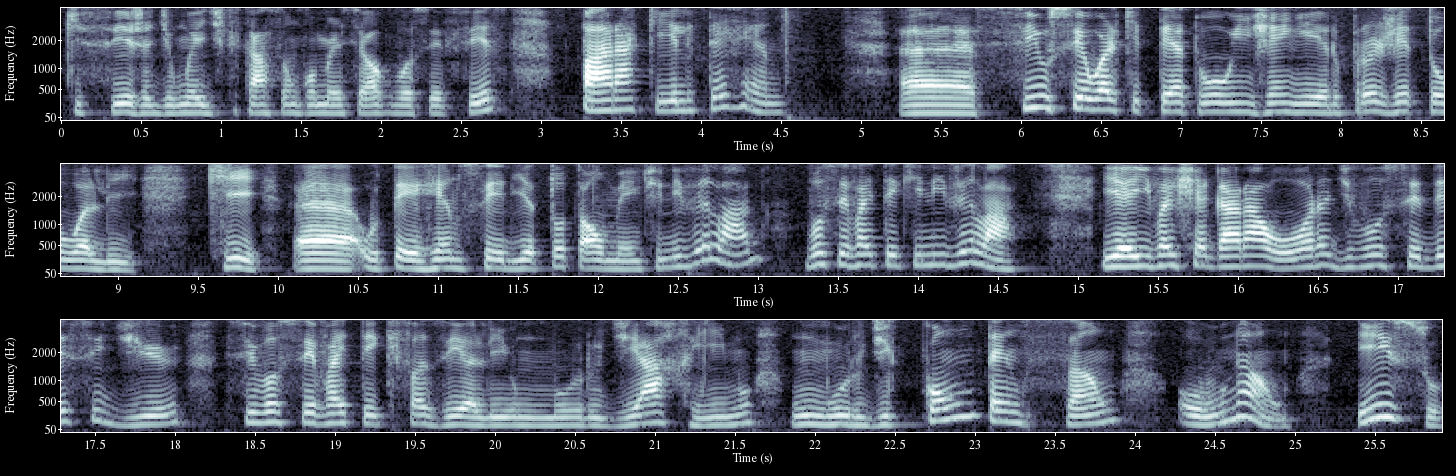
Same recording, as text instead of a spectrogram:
que seja de uma edificação comercial que você fez para aquele terreno. É, se o seu arquiteto ou engenheiro projetou ali que é, o terreno seria totalmente nivelado, você vai ter que nivelar. E aí vai chegar a hora de você decidir se você vai ter que fazer ali um muro de arrimo, um muro de contenção ou não. Isso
